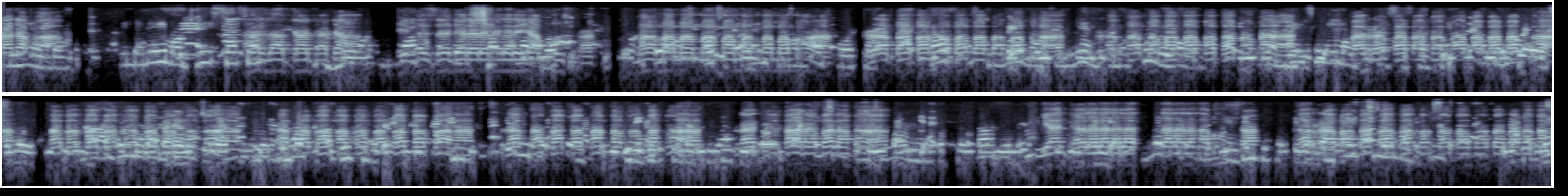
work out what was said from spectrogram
Radaba. In the name of Jesus. Yeah,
